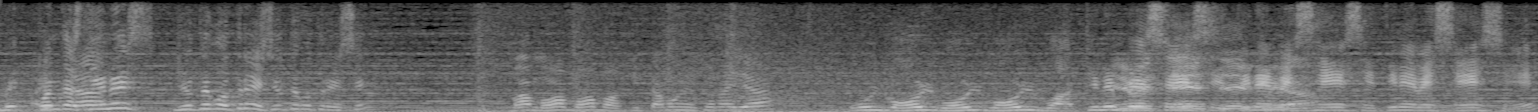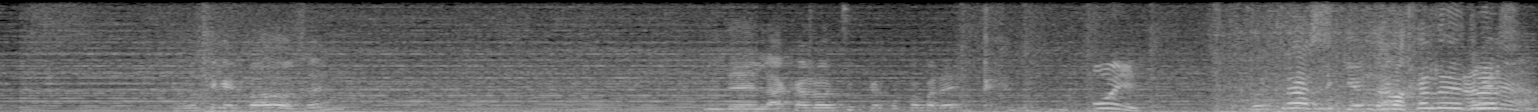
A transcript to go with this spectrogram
Me- ¿Cuántas tienes? Yo tengo tres, yo tengo tres, eh. Vamos, vamos, vamos. Aquí estamos en zona ya. Uy, va, uy, va, uy, va, uy, va. Tiene BSS, BSS, tiene. BSS, tiene BSS, eh. Tengo ticket para dos, eh. El del AK8 que poca pared. ¡Uy! Detrás. Me bajé el de detrás. Ah,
